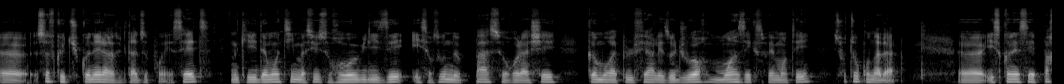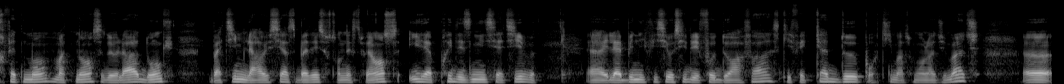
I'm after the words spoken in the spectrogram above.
Euh, sauf que tu connais le résultat de ce premier set. Donc évidemment, Tim a su se remobiliser et surtout ne pas se relâcher comme auraient pu le faire les autres joueurs moins expérimentés, surtout qu'on Nadal. Euh, il se connaissait parfaitement maintenant, ces deux-là, donc bah, Tim a réussi à se baser sur son expérience, il a pris des initiatives, euh, il a bénéficié aussi des fautes de Rafa, ce qui fait 4-2 pour Tim à ce moment-là du match. Euh,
